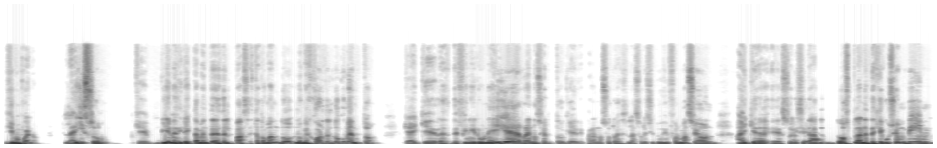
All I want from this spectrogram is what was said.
dijimos, bueno, la ISO, que viene directamente desde el PAS, está tomando lo mejor del documento, que hay que definir un EIR, ¿no es cierto? Que para nosotros es la solicitud de información, hay que eh, solicitar dos planes de ejecución BIM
